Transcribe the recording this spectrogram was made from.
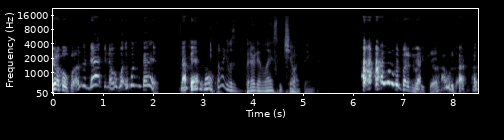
know. But other than that, you know, what- it wasn't bad. Not bad at all. I feel like it was better than last week's show. I think. I, I, a little bit better than last show. I would, I, I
